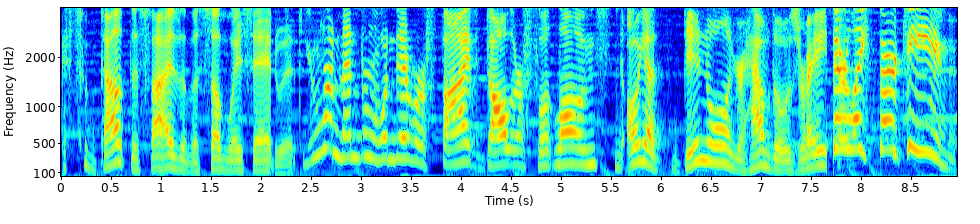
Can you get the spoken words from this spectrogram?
it's about the size of a Subway sandwich. You remember when there were five dollar footlongs? oh yeah, they no longer have those, right? They're like thirteen.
